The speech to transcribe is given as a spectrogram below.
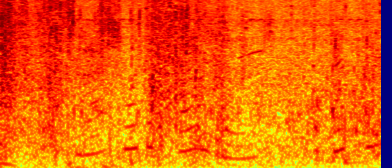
With a pine branch, dip the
